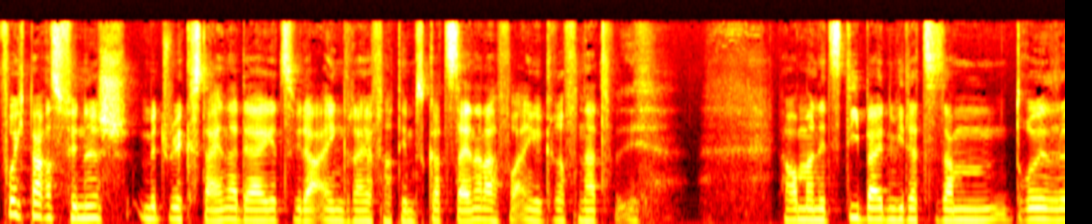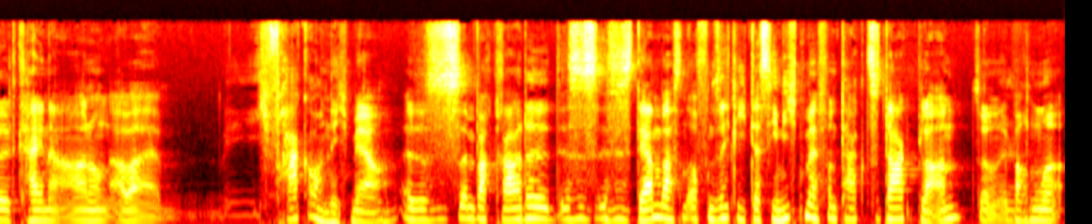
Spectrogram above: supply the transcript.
Furchtbares Finish mit Rick Steiner, der jetzt wieder eingreift, nachdem Scott Steiner davor eingegriffen hat. Warum man jetzt die beiden wieder zusammendröselt, keine Ahnung, aber ich frage auch nicht mehr. Also es ist einfach gerade, es ist, es ist dermaßen offensichtlich, dass sie nicht mehr von Tag zu Tag planen, sondern mhm. einfach nur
